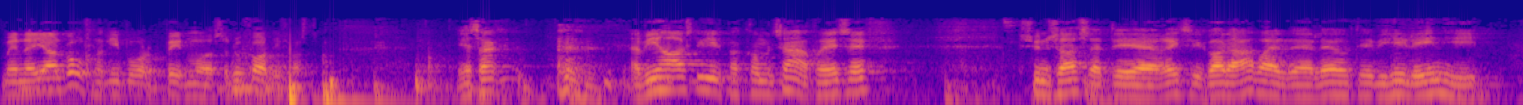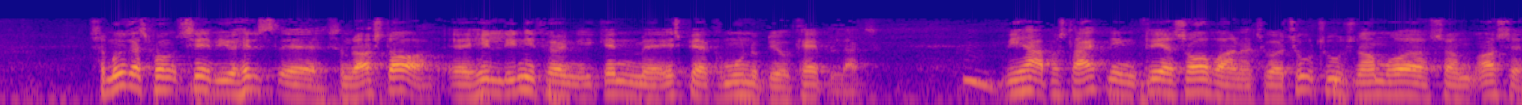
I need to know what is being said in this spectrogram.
Men uh, Jørgen Bosen har lige bedt mod, så du får det først. Ja, tak. Ja, vi har også lige et par kommentarer fra SF. Synes også, at det er rigtig godt arbejde, der er lavet. Det er vi helt enige i. Som udgangspunkt ser vi jo helst, øh, som der også står, øh, hele linjeføringen igennem øh, Esbjerg Kommune bliver kabellagt. Mm. Vi har på strækningen flere sårbare Natura 2000 områder, som også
